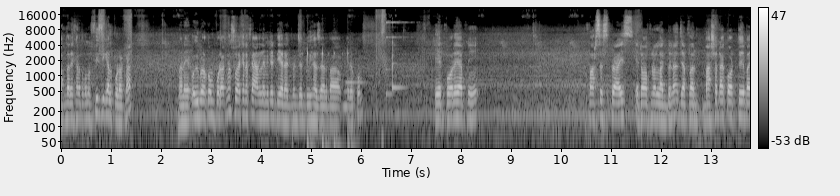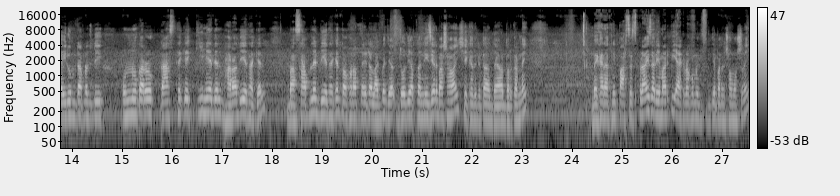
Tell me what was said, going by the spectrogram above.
আপনার এখানে তো কোনো ফিজিক্যাল প্রোডাক্ট না। মানে ওই রকম প্রোডাক্ট না সো এখানে আপনি আনলিমিটেড দিয়ে রাখবেন যে দুই হাজার বা এরকম। এরপরে আপনি পার্সেস প্রাইস এটাও আপনার লাগবে না, যে আপনার বাসাটা করতে বা এই রুমটা আপনার যদি অন্য কারোর কাছ থেকে কিনে দেন, ভাড়া দিয়ে থাকেন বা সাবলেট দিয়ে থাকেন, তখন আপনার এটা লাগবে। যদি আপনার নিজের বাসা হয়, সেক্ষেত্রে এটা দেওয়ার দরকার নেই। বা এখানে আপনি পার্সেস প্রাইস আর এমআরপি একরকমই দিতে পারেন, সমস্যা নেই।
